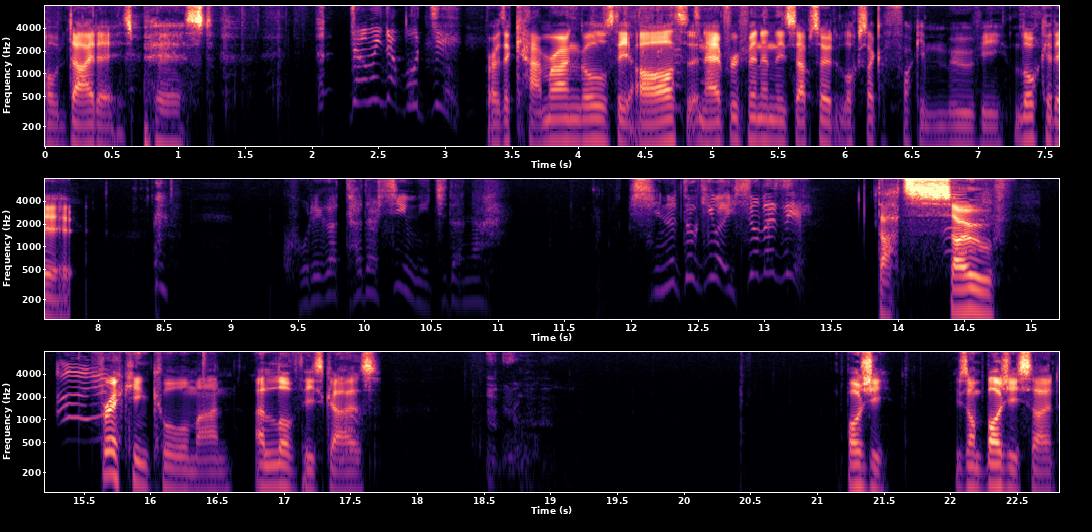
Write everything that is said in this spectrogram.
Oh, Dida is pissed. Bro, the camera angles, the art, and everything in this episode, it looks like a fucking movie. Look at it. That's so freaking cool, man. I love these guys. Bojji. He's on Bojji's side.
